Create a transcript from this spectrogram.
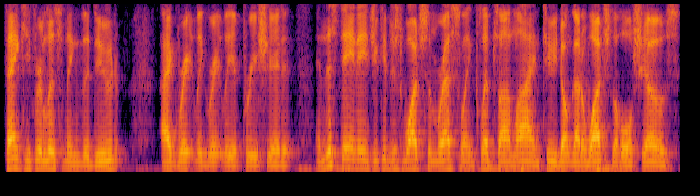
Thank you for listening, the dude. I greatly, greatly appreciate it. In this day and age, you can just watch some wrestling clips online too. You don't got to watch the whole shows,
